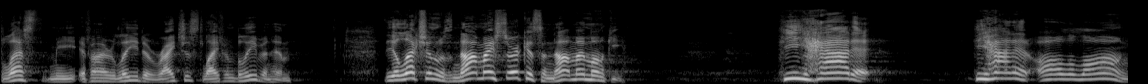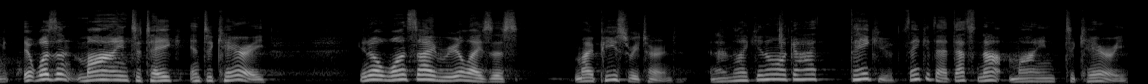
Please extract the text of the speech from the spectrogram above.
bless me if I lead a righteous life and believe in him? The election was not my circus and not my monkey. He had it. He had it all along. It wasn't mine to take and to carry. You know, once I realized this, my peace returned. And I'm like, you know what, God, thank you. Thank you that that's not mine to carry.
